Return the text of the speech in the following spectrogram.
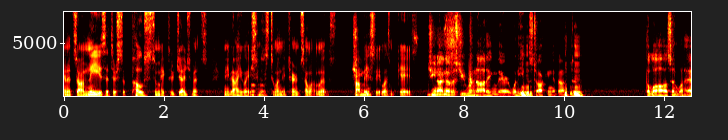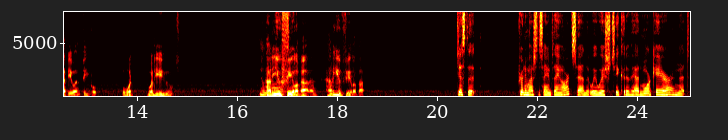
And it's on these that they're supposed to make their judgments and evaluations as to when they turn someone loose. Gene, Obviously, it wasn't the case. Gene, I noticed you were nodding there when he was talking about uh, the laws and what have you and people. What what do you The how do you laws. feel about it? How do you feel about it? Just that pretty much the same thing Art said that we wished he could have had more care and that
